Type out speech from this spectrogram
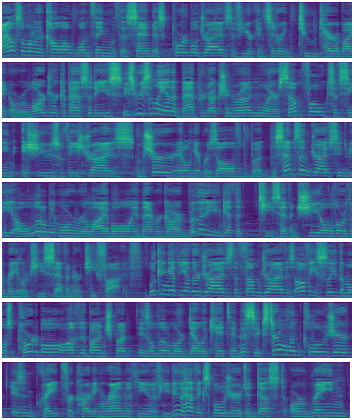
I also wanted to call out one thing with the SanDisk portable drives if you're considering 2 terabyte or larger capacities. These recently had a bad production run where some folks have seen issues with these drives. I'm sure it'll get resolved, but the Samsung drives seem to be a little bit more reliable in that regard, whether you get the T7 Shield or the regular T7 or T5. Looking at the other drives, the thumb drive is obviously the most portable of the bunch, but is a little more delicate, and this external enclosure isn't great for carting around with you if you do have exposure to dust or rain.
